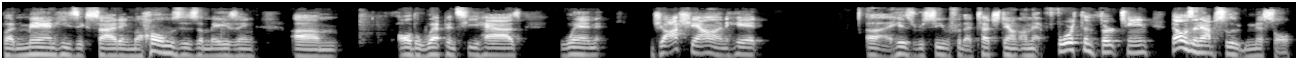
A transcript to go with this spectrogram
But man, he's exciting. Mahomes is amazing. Um, all the weapons he has. When Josh Allen hit uh, his receiver for that touchdown on that fourth and 13, that was an absolute missile.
